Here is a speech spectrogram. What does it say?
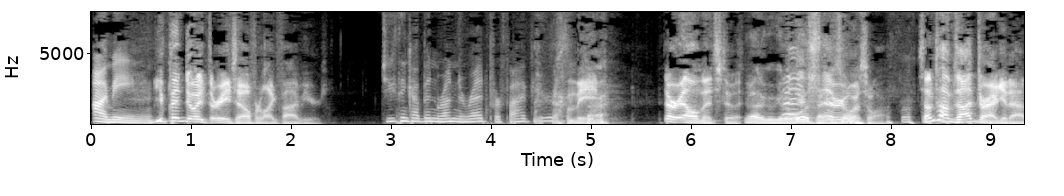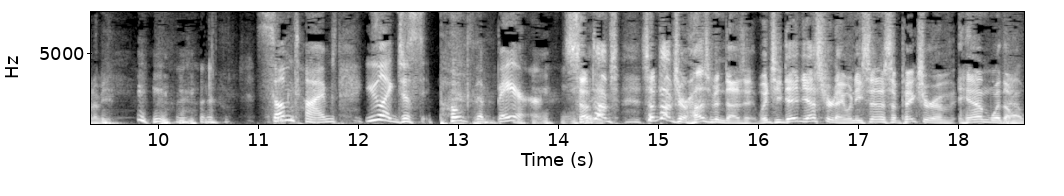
I mean, You've been doing 3HL for like five years. do you think I've been running red for five years? I mean, there are elements to it. Gotta go get a oil It's change, every once in a while. Sometimes I drag it out of you. Sometimes you like just poke the bear Sometimes, sometimes your husband does it, which he did yesterday when he sent us a picture of him with a was-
